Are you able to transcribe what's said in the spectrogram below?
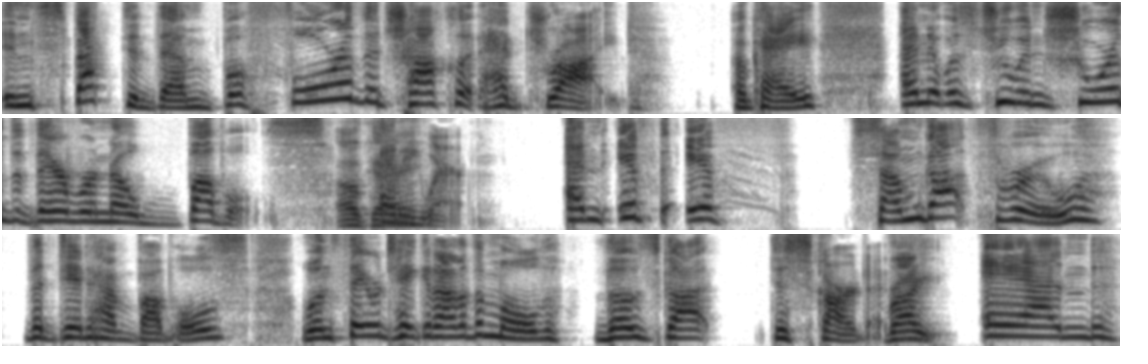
inspected them before the chocolate had dried. Okay. And it was to ensure that there were no bubbles Okay. anywhere. And if if some got through that did have bubbles, once they were taken out of the mold, those got discarded. Right. And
